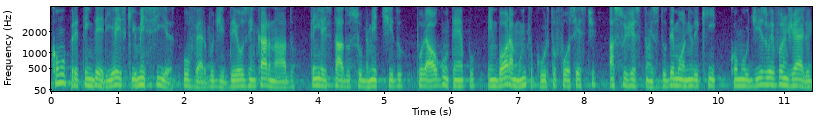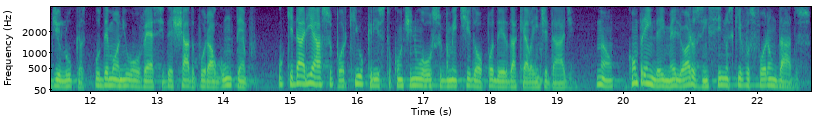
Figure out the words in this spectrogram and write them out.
Como pretenderíeis que o Messias, o Verbo de Deus encarnado, tenha estado submetido, por algum tempo, embora muito curto fosse este, às sugestões do demônio e que, como diz o Evangelho de Lucas, o demônio o houvesse deixado por algum tempo, o que daria a supor que o Cristo continuou submetido ao poder daquela entidade. Não, compreendei melhor os ensinos que vos foram dados.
